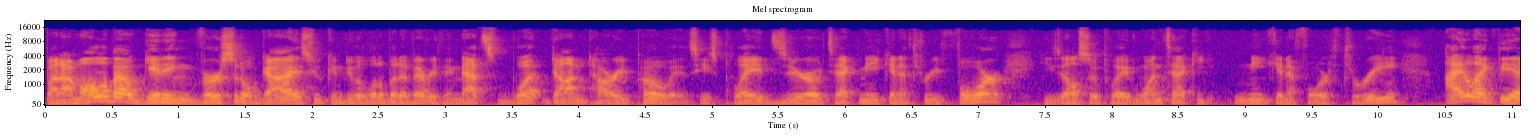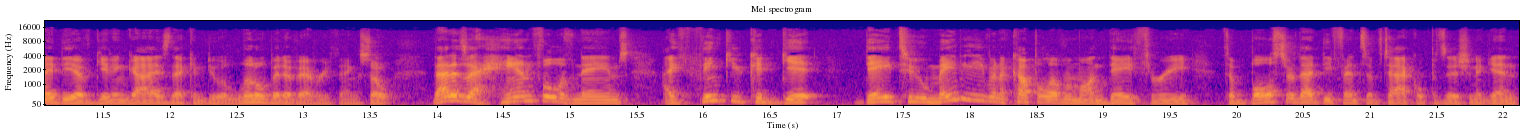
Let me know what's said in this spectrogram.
but I'm all about getting versatile guys who can do a little bit of everything. That's what Dontari Poe is. He's played zero technique in a 3 4. He's also played one technique in a 4 3. I like the idea of getting guys that can do a little bit of everything. So that is a handful of names. I think you could get day two, maybe even a couple of them on day three to bolster that defensive tackle position. Again,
